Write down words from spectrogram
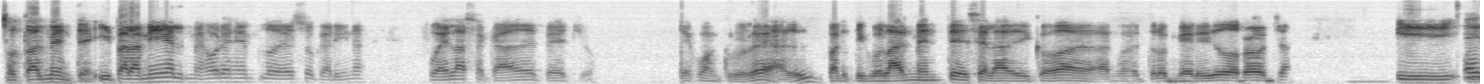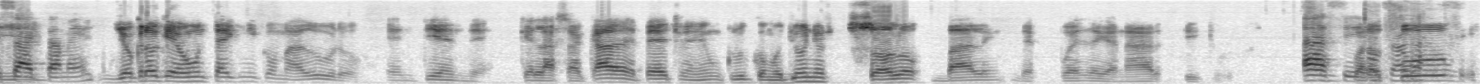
Totalmente. Y para mí el mejor ejemplo de eso, Karina, fue la sacada de pecho de Juan Cruz Real. Particularmente se la dedicó a, a nuestro querido Rocha. Y, y Exactamente. yo creo que un técnico maduro entiende que la sacada de pecho en un club como Juniors solo valen después de ganar títulos. Así Cuando es. tú Así.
